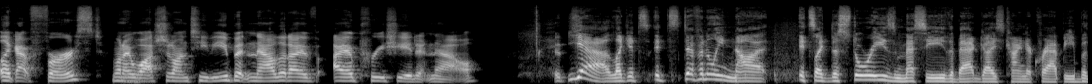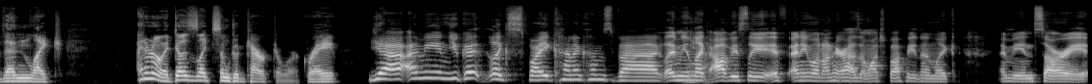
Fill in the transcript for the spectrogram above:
like at first when I Mhm. watched it on TV, but now that I've, I appreciate it now." It's, Yeah, like it's it's definitely not. It's like the story's messy. The bad guy's kind of crappy, but then like. I don't know. It does like some good character work, right? Yeah. I mean, you get like Spike kind of comes back. I mean, like obviously, if anyone on here hasn't watched Buffy, then like. I mean, sorry.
